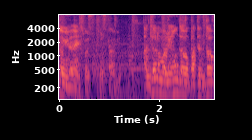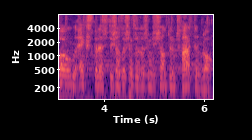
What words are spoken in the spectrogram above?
To ile ekspres postawi? Angelo Morionde opatentował ekspres w 1884 roku.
